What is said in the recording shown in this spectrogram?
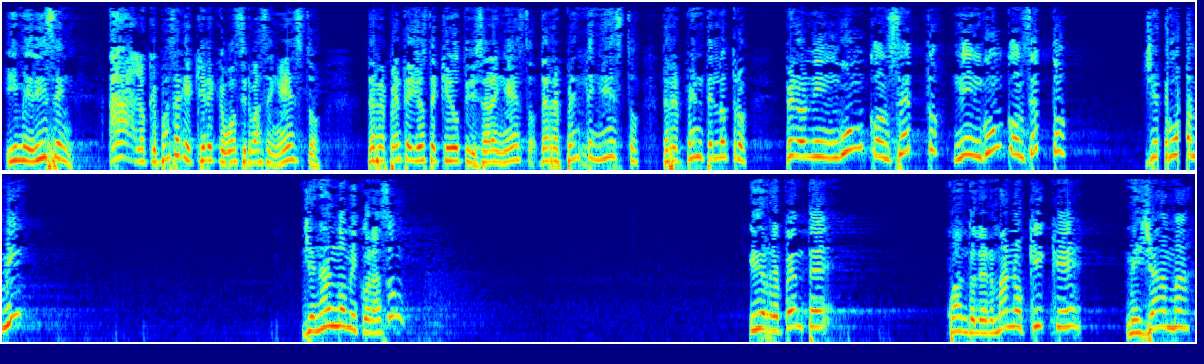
Y me dicen, Ah, lo que pasa es que quiere que vos sirvas en esto. De repente Dios te quiere utilizar en esto. De repente en esto. De repente el otro. Pero ningún concepto, ningún concepto llegó a mí. Llenando mi corazón. Y de repente, cuando el hermano Quique me llama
